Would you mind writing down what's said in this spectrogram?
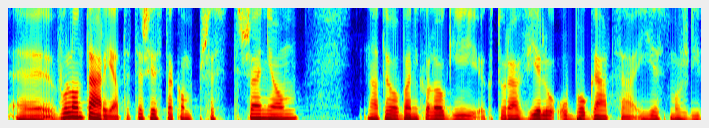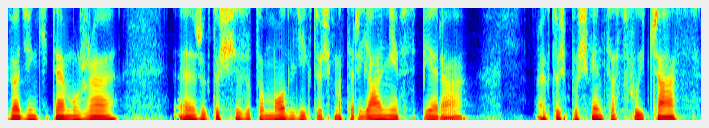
E, wolontariat też jest taką przestrzenią na teobańkologii, która wielu ubogaca i jest możliwa dzięki temu, że E, że ktoś się za to modli, ktoś materialnie wspiera, ktoś poświęca swój czas.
